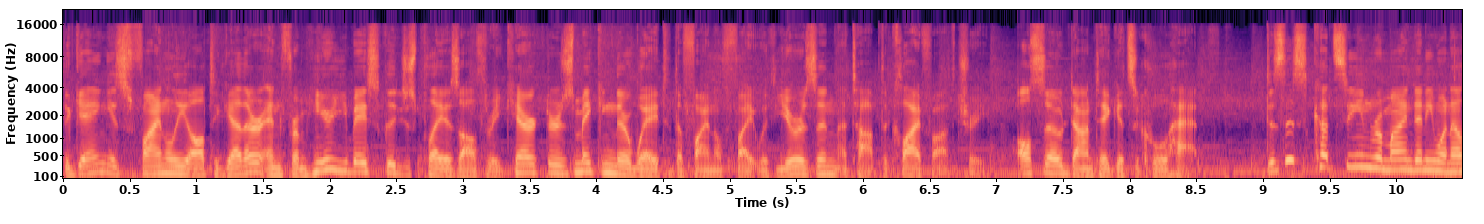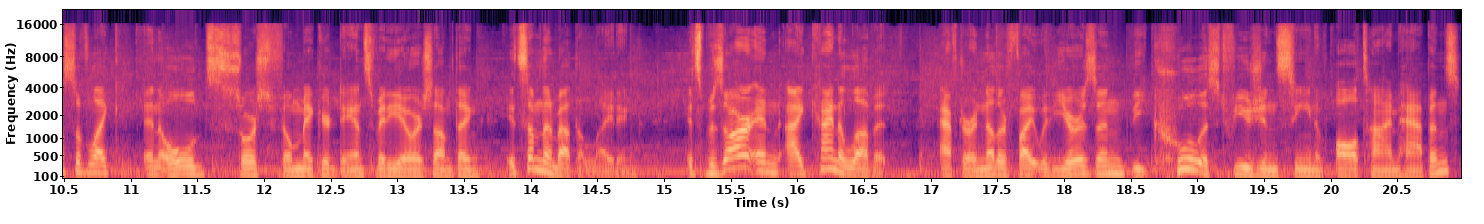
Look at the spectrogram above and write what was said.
The gang is finally all together, and from here you basically just play as all three characters, making their way to the final fight with Urizen atop the Qliphoth tree. Also, Dante gets a cool hat. Does this cutscene remind anyone else of like an old source filmmaker dance video or something? It's something about the lighting. It's bizarre and I kinda love it. After another fight with Urizen, the coolest fusion scene of all time happens,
